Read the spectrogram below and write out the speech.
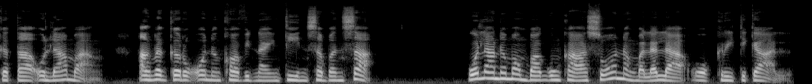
katao lamang ang nagkaroon ng COVID-19 sa bansa wala namang bagong kaso ng malala o kritikal.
